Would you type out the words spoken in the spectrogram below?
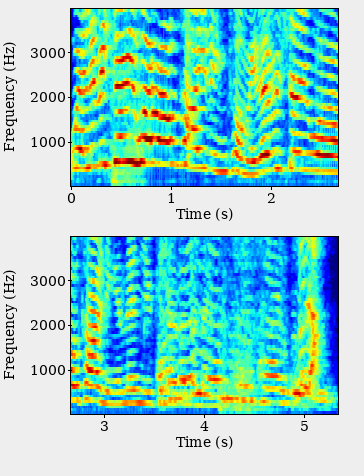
Wait, let me show you where I was hiding, Tommy. Let me show you where I was hiding, and then you can I eliminate hiding.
